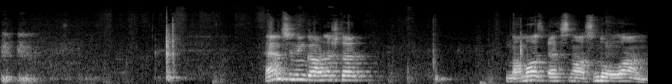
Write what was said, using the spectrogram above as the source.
Həmçinin qardaşlar namaz əsnasında olan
